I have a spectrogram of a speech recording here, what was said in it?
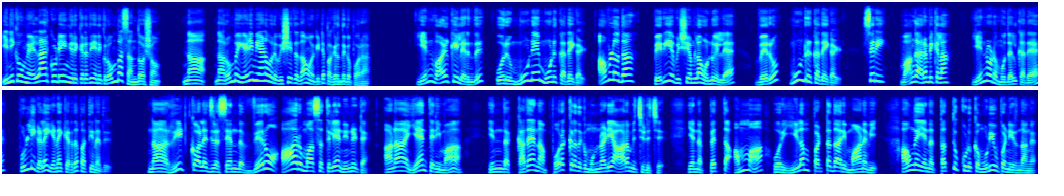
இன்னைக்கு உங்க எல்லார் கூடயும் இருக்கிறது எனக்கு ரொம்ப சந்தோஷம். நான் நான் ரொம்ப எளிமையான ஒரு விஷயத்தை தான் உங்ககிட்ட பகிர்ந்துக்க போறேன். என் வாழ்க்கையிலிருந்து ஒரு மூணே மூணு கதைகள். அவ்வளோதான். பெரிய விஷயம்லாம் ஒண்ணும் இல்ல. வெறும் மூன்று கதைகள். சரி வாங்க ஆரம்பிக்கலாம். என்னோட முதல் கதை புள்ளிகளை இணைக்கிறத பத்தினது. நான் ரீட் காலேஜ்ல சேர்ந்த வெறும் ஆறு மாசத்திலேயே நின்னுட்டேன். ஆனா ஏன் தெரியுமா? இந்த கதை நான் பிறக்கறதுக்கு முன்னாடியே ஆரம்பிச்சிடுச்சு. என்னை பெத்த அம்மா ஒரு இளம் பட்டதாரி மாணவி. அவங்க என்னை தத்து கொடுக்க முடிவு பண்ணியிருந்தாங்க.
